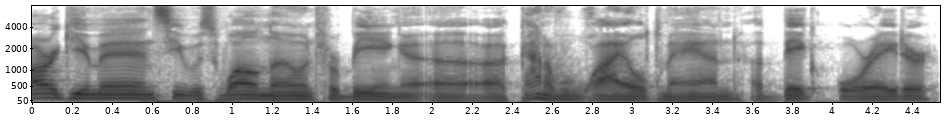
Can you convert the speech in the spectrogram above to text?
arguments. He was well known for being a, a, kind of wild man, a big orator.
